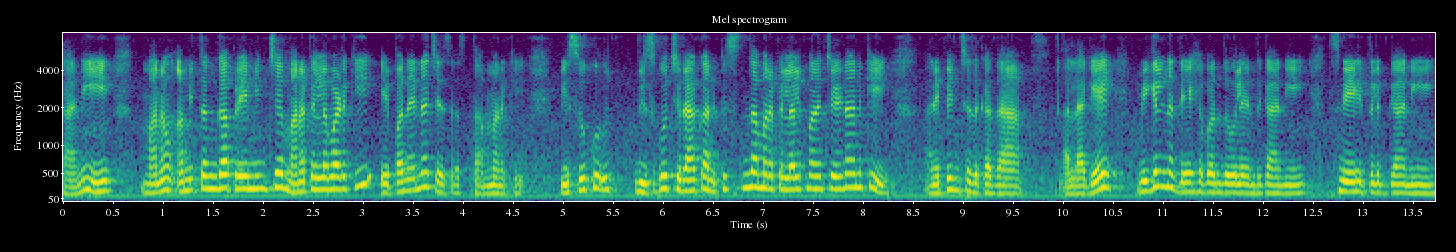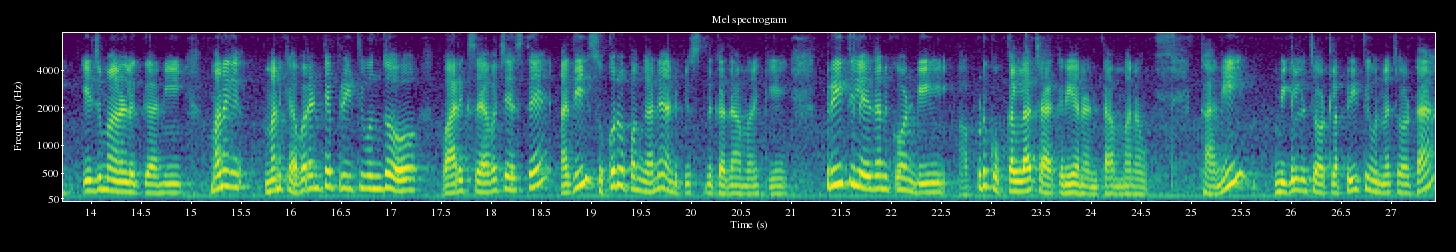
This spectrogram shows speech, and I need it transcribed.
కానీ మనం అమితంగా ప్రేమించే మన పిల్లవాడికి ఏ పనైనా చేసేస్తాం మనకి. విసుగు విసుగు చిరాకు అనిపిస్తుందా మన పిల్లలకి మనం చేయడానికి? అనిపించదు కదా. అలాగే మిగిలిన దేహ బంధువులేదు కానీ స్నేహితులకు కానీ యజమానులకు కానీ మన మనకి ఎవరంటే ప్రీతి ఉందో వారికి సేవ చేస్తే అది సుఖరూపంగానే అనిపిస్తుంది కదా మనకి. ప్రీతి లేదనుకోండి అప్పుడు కుక్కల్లా చాకరీ అని అంటాం మనం. కానీ మిగిలిన చోట్ల ప్రీతి ఉన్న చోట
